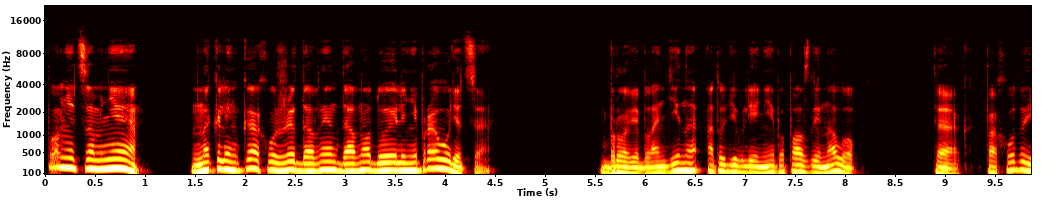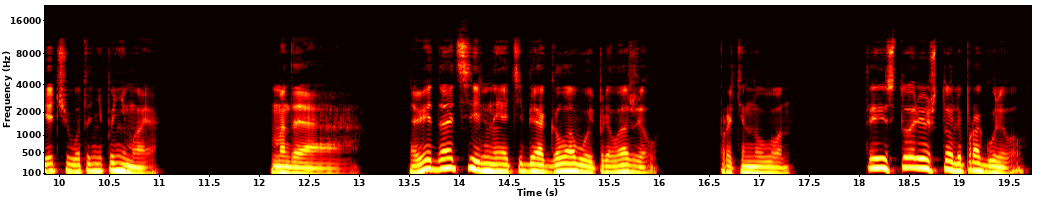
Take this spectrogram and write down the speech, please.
Помнится мне, на клинках уже давным-давно дуэли не проводятся». Брови блондина от удивления поползли на лоб. «Так, походу, я чего-то не понимаю». «Мда, «Видать, сильно я тебя головой приложил», — протянул он. «Ты историю, что ли, прогуливал?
